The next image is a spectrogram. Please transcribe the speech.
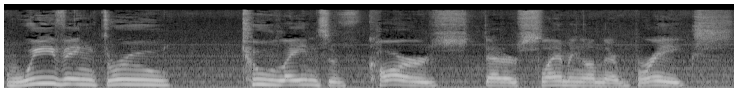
weaving through two lanes of cars that are slamming on their brakes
